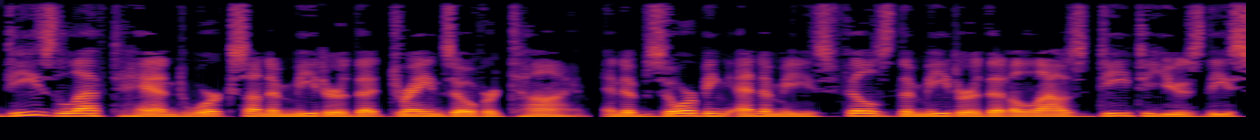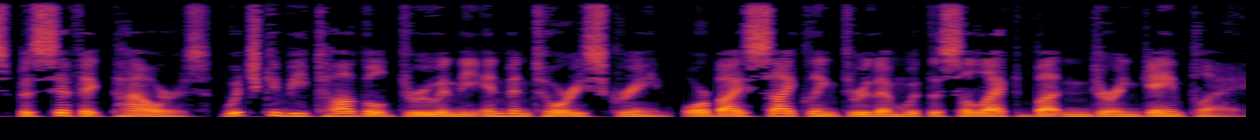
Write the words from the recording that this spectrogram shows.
D's left hand works on a meter that drains over time, and absorbing enemies fills the meter that allows D to use these specific powers, which can be toggled through in the inventory screen, or by cycling through them with the select button during gameplay.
